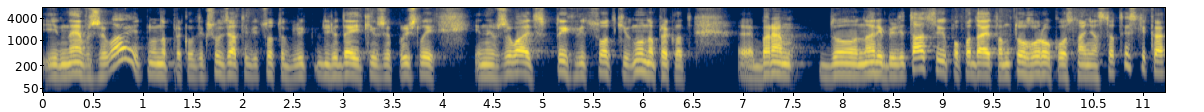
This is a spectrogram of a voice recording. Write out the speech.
і не вживають, ну, наприклад, якщо взяти відсоток лю- людей, які вже пройшли і не вживають, з тих відсотків, ну, наприклад, беремо до на реабілітацію, попадає там того року остання статистика,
